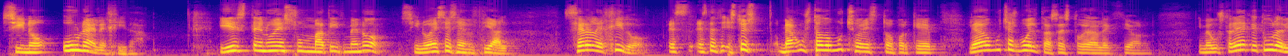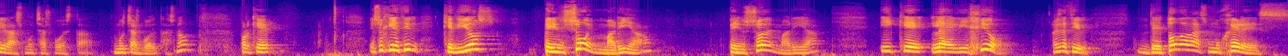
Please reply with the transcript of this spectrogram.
sino una elegida. Y este no es un matiz menor, sino es esencial. Ser elegido. Es, decir, esto es, me ha gustado mucho esto porque le he dado muchas vueltas a esto de la elección. Y me gustaría que tú le dieras muchas vueltas, muchas vueltas, ¿no? Porque eso quiere decir que Dios pensó en María, pensó en María y que la eligió. Es decir, de todas las mujeres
